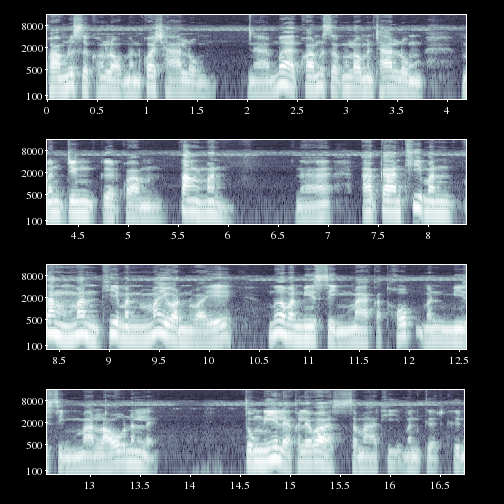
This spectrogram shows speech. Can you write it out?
ความรู้สึกของเรามันก็ช้าลงนะเมื่อความรู้สึกของเรามันช้าลง มันจึงเกิดความตั้งมั่นนะอาการที่มันตั้งมั่นที่มันไม่หวั่นไหว เมื่อมันมีสิ่งมากระทบ มันมีสิ่งมาเล้านั่นแหละ ตรงนี้แหละเขาเรียกว่าสมาธิมันเกิดขึ้น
